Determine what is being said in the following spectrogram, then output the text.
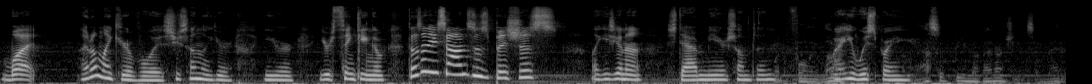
What? I don't like your voice. You sound like you're you're you're thinking of. Doesn't he sound suspicious? Like he's gonna stab me or something. When fully loaded, Why are you whispering? massive beam of energy is emitted.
